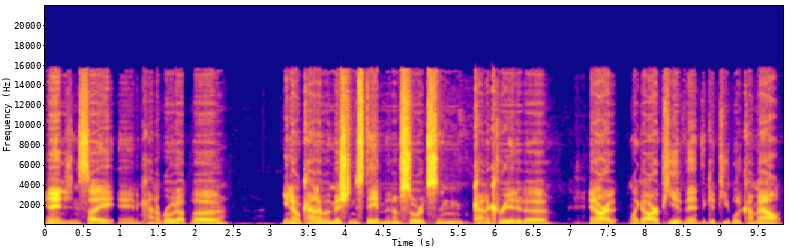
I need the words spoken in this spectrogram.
an Enjin site and kind of wrote up a, you know, kind of a mission statement of sorts and kind of created a, an R, like a RP event to get people to come out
